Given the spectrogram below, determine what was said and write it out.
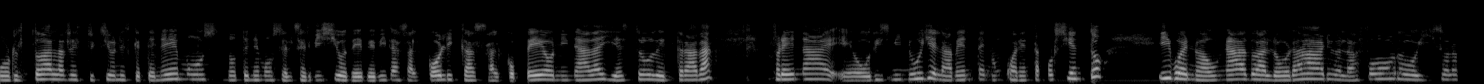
por todas las restricciones que tenemos, no tenemos el servicio de bebidas alcohólicas, alcopeo ni nada, y esto de entrada frena eh, o disminuye la venta en un 40%. Y bueno, aunado al horario, al aforo y solo,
